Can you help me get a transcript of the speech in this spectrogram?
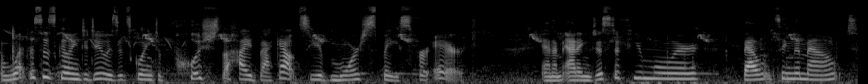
And what this is going to do is it's going to push the hide back out so you have more space for air. And I'm adding just a few more, balancing them out.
